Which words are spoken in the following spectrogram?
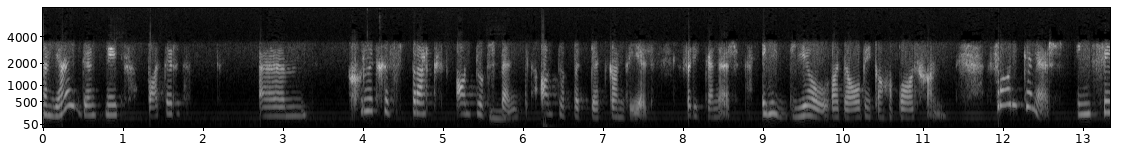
kan jy dink net watter ehm um, groot gesprek aankloopspunt, aanklooppunt dit kan wees vir die kinders en die deel wat daarmee kan gepaard gaan. Vra die kinders en sê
